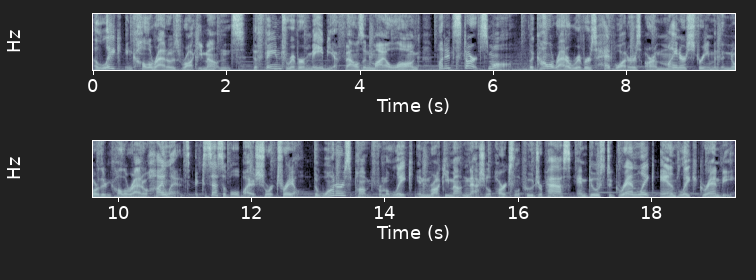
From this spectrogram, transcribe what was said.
a lake in Colorado's Rocky Mountains. The famed river may be a thousand mile long, but it starts small. The Colorado River's headwaters are a minor stream in the northern Colorado highlands, accessible by a short trail. The water is pumped from a lake in Rocky Mountain National Park's La Poudre Pass and goes to Grand Lake and Lake Granby.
